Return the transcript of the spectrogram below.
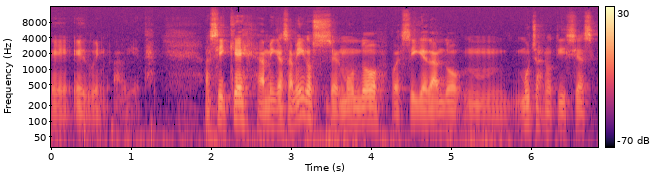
eh, Edwin Arrieta. Así que, amigas, amigos, el mundo pues sigue dando mm, muchas noticias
